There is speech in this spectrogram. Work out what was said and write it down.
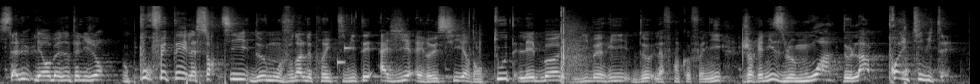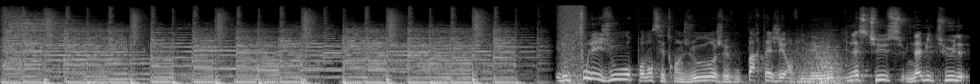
Salut les rebelles intelligents pour fêter la sortie de mon journal de productivité Agir et réussir dans toutes les bonnes librairies de la francophonie, j'organise le mois de la productivité. Et donc tous les jours, pendant ces 30 jours, je vais vous partager en vidéo une astuce, une habitude,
